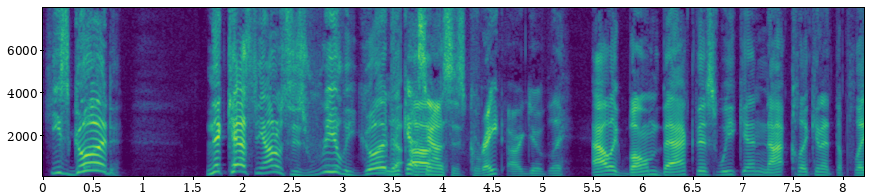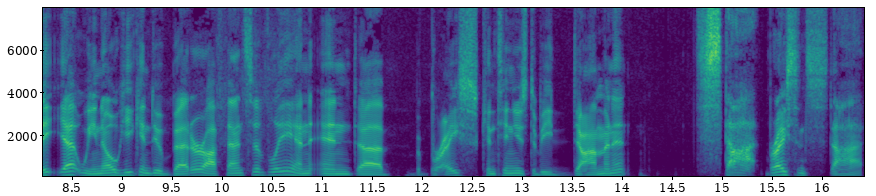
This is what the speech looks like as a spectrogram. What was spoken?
he's good. Nick Castellanos is really good. Nick Uh, Castellanos is great, arguably. Alec Bohm back this weekend, not clicking at the plate yet. We know he can do better offensively, and and uh, Bryce continues to be dominant. Stott, Bryson Stott,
